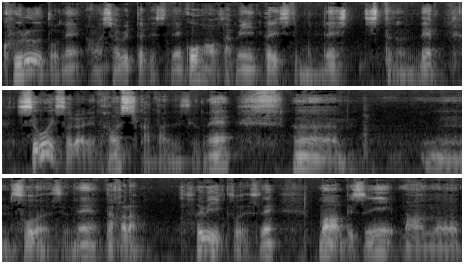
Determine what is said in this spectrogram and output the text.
クルーとね、あの、喋ったりですね、ご飯を食べに行ったりしてもね、知ってたんで、すごいそれはね、楽しかったんですけどね。うん、うん、そうなんですよね。だから、そういう意味でいくとですね、まあ別に、まああの、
